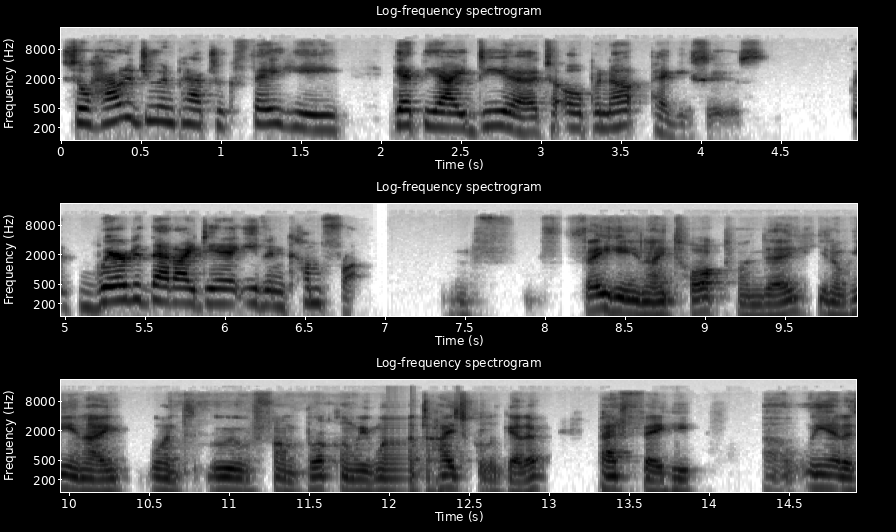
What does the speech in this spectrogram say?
So how did you and Patrick Fahey get the idea to open up Peggy Sue's? Like, where did that idea even come from? Mm, Fahey and I talked one day. You know, he and I went, we were from Brooklyn. We went to high school together, Pat Fahey. Uh, we had a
